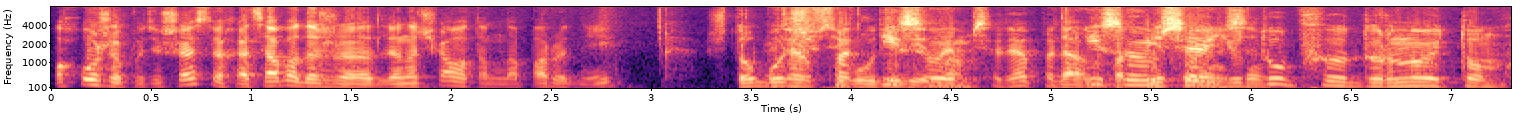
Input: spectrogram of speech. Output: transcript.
похожее путешествие, хотя бы даже для начала там на пару дней. Что больше Да, всего подписываемся, удивило? да, подписываемся, подписываемся. YouTube дурной том.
